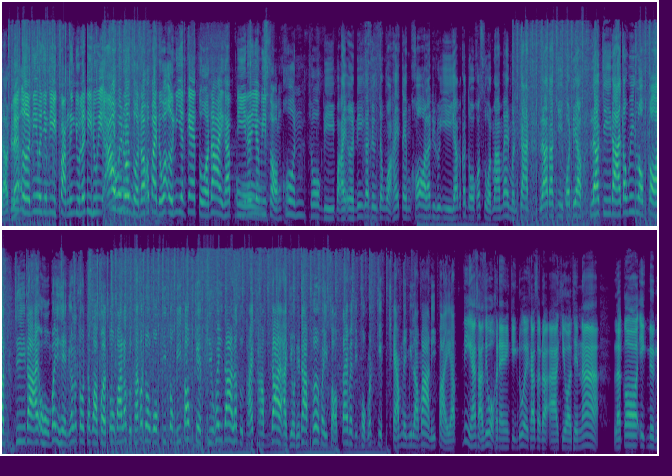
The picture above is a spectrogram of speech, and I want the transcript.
แล้วดึงและเออร์นี่มันยังมีอีกฝั่งหนึ่งอยู่และดีทูอีเอ้าไปโดนสวนน้องเข้าไปแต่ว่าเออร์นี่ยังแก้ตัวได้ครับดีนะโอ้ยังมีสองคน โชคดีไปเอิร์นนี่ก็ดึงจังหวะให้เต็มข้อแล้วดีดูอีครับแล้วก็โดนเขาสวนมาแม่นเหมือนกัน แล้วตากีคนเดียว แล้วจีดายต้องวิ่งหลบก่อนจีดายโอ้โหไม่เห็นครับแล้วโดนจังหวะเปิดตัวมาแล้วสุดท้ายก็โดนวงกีตรงนี้ต้องเก็บคิวให้ได้แล้วสุดท้ายทำได้อากิโอเทนาเพิ่มไปสอบแต้มไป16 แล้วเก็บแชมป์ในมิลาม่านี้ไปครับนี่ฮะ36คะแนนจริงๆด้วยครับสำหรับอาร์คิวเทนาแล้วก็อีกหนึ่ง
